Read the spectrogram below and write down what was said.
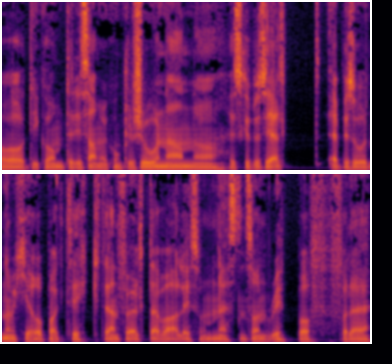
og de kom til de samme konklusjonene, og jeg husker spesielt episoden om kiropraktikk, den følte jeg var liksom nesten sånn rip-off, for det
